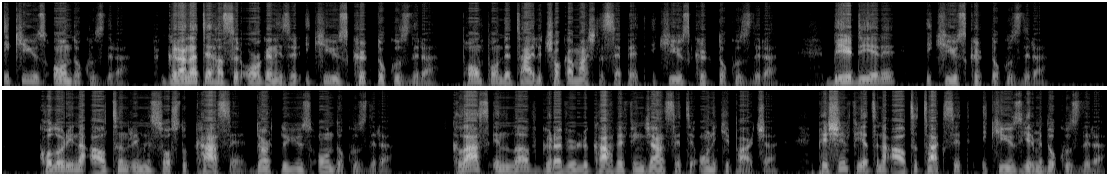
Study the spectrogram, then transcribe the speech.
219 lira. Granate hasır organizer 249 lira. Pompon detaylı çok amaçlı sepet 249 lira. Bir diğeri 249 lira. Kolorina altın rimli soslu kase dörtlü 119 lira. Class in Love gravürlü kahve fincan seti 12 parça. Peşin fiyatına 6 taksit 229 lira.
